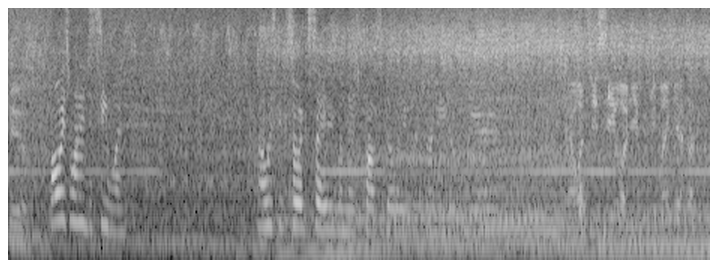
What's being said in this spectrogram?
too. Always wanted to see one. I always get so excited when there's possibility for tornadoes in the area. Yeah, once you see one, you, you might get hooked.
